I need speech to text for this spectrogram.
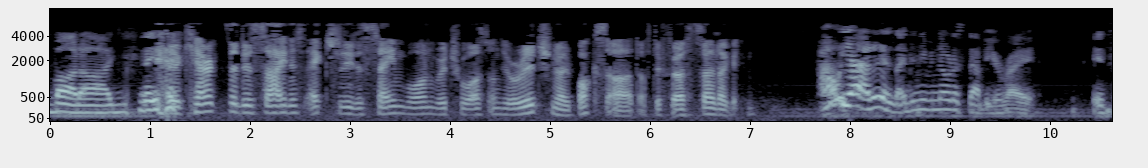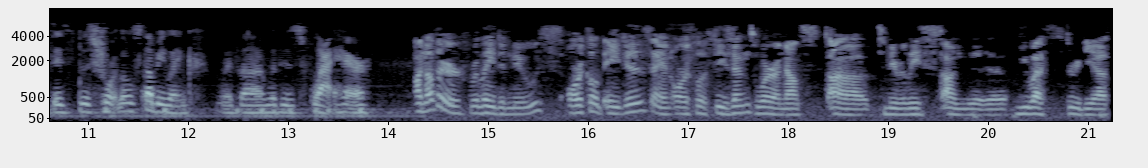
But uh, they The character design is actually the same one which was on the original box art of the first Zelda game. Oh yeah, it is. I didn't even notice that, but you're right. It's it's the short little stubby Link with uh with his flat hair. Another related news: Oracle of Ages and Oracle of Seasons were announced uh, to be released on the US 3DS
